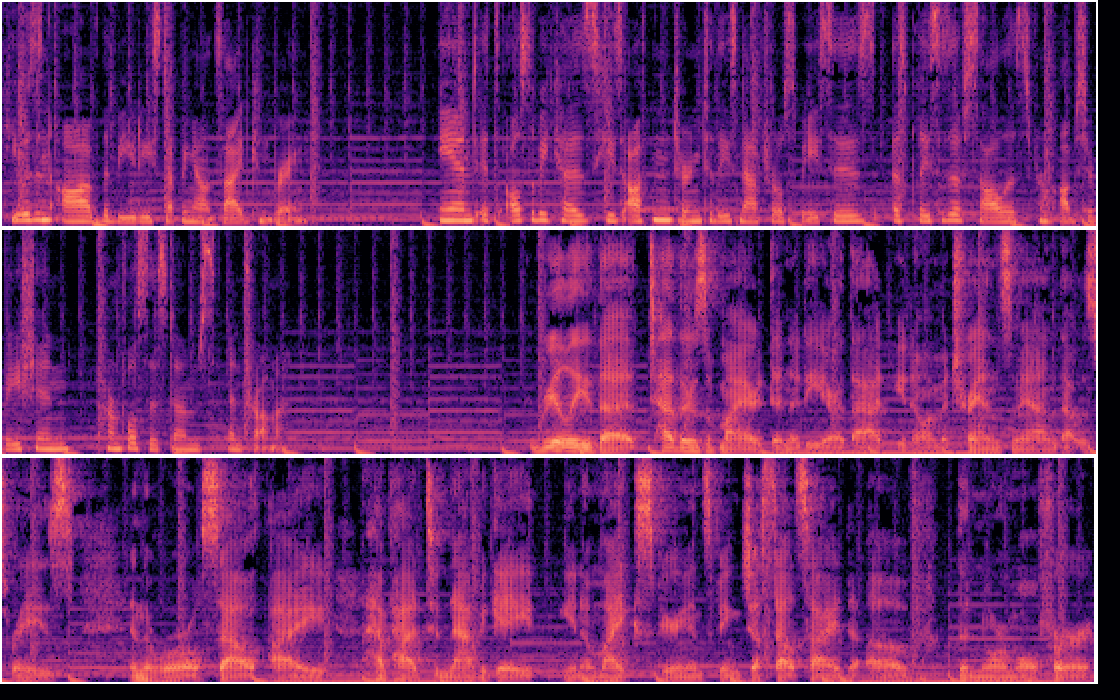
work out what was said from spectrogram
he was in awe of the beauty stepping outside can bring. And it's also because he's often turned to these natural spaces as places of solace from observation, harmful systems, and trauma. Really, the tethers of my identity are that, you know, I'm a trans man that was raised in the rural South. I have had to navigate, you know, my experience being just outside of the normal for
